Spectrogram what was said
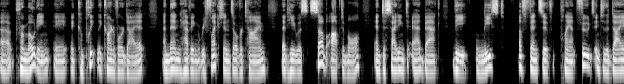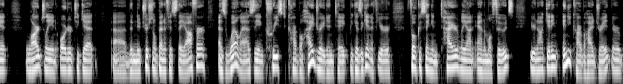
uh, promoting a, a, completely carnivore diet, and then having reflections over time that he was suboptimal and deciding to add back the least offensive plant foods into the diet, largely in order to get uh, the nutritional benefits they offer, as well as the increased carbohydrate intake. Because again, if you're focusing entirely on animal foods, you're not getting any carbohydrate. They're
